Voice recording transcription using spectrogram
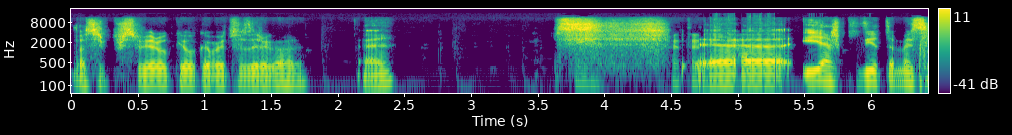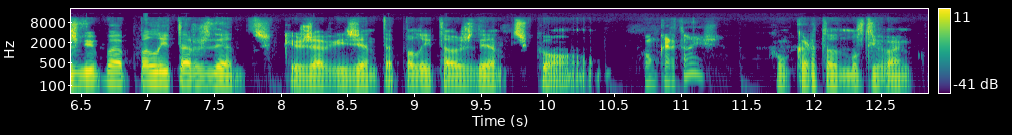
Vocês perceberam o que eu acabei de fazer agora? Hã? Sim. Eh, e acho que podia também servir para palitar os dentes, que eu já vi gente a palitar os dentes com, Com cartões? com cartão de multibanco.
